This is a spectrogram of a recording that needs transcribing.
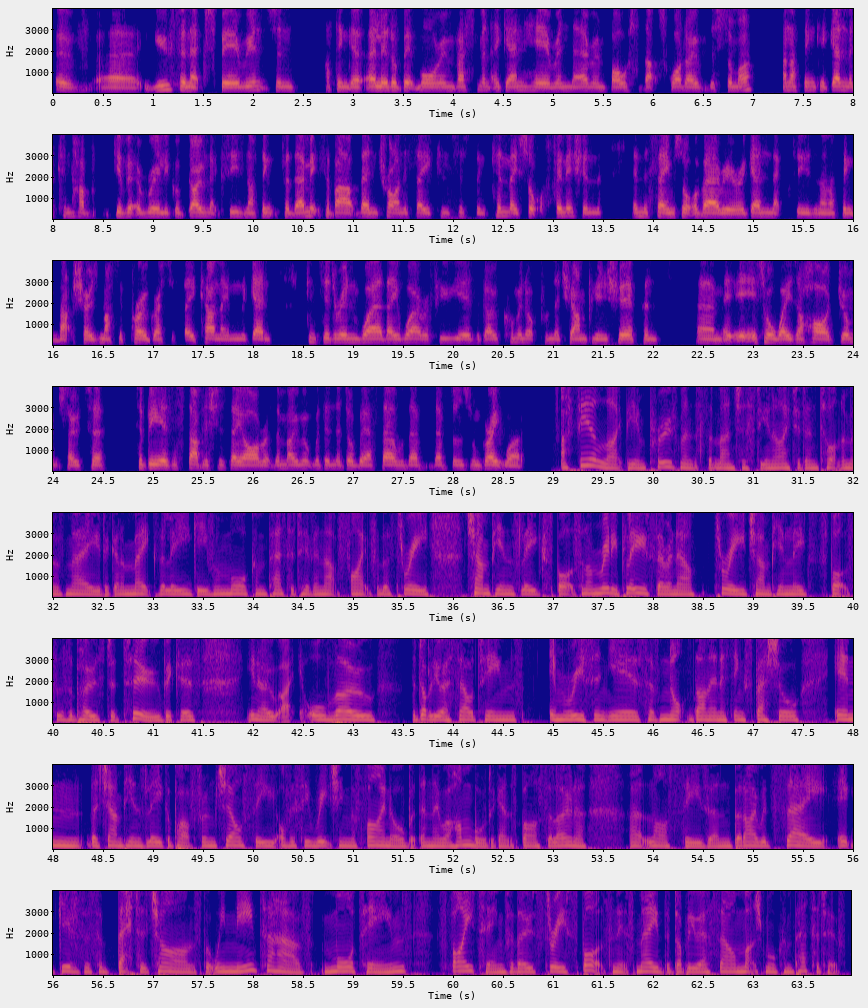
of uh, youth and experience, and I think a, a little bit more investment again here and there and bolster that squad over the summer. And I think again they can have give it a really good go next season. I think for them it's about then trying to stay consistent. Can they sort of finish in in the same sort of area again next season? And I think that shows massive progress if they can. And again, considering where they were a few years ago, coming up from the championship, and um, it, it's always a hard jump. So to to be as established as they are at the moment within the WSL, they've they've done some great work. I feel like the improvements that Manchester United and Tottenham have made are going to make the league even more competitive in that fight for the three Champions League spots. And I'm really pleased there are now three Champions League spots as opposed to two because, you know, although the WSL teams in recent years have not done anything special in the Champions League apart from Chelsea obviously reaching the final, but then they were humbled against Barcelona uh, last season. But I would say it gives us a better chance, but we need to have more teams fighting for those three spots, and it's made the WSL much more competitive.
